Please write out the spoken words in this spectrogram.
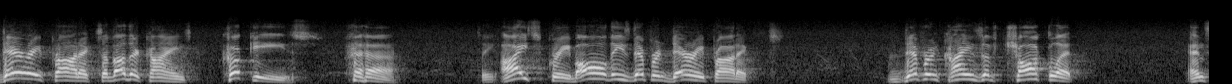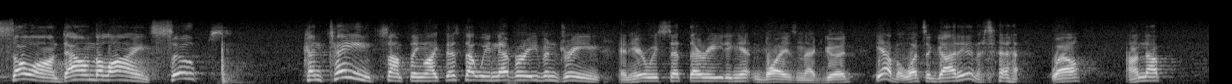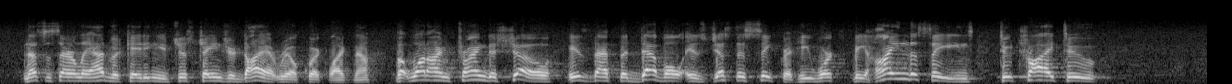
dairy products of other kinds, cookies, see, ice cream, all these different dairy products, different kinds of chocolate, and so on down the line. Soups contain something like this that we never even dream. And here we sit there eating it, and boy, isn't that good? Yeah, but what's it got in it? well, I'm not necessarily advocating you just change your diet real quick like now. But what I'm trying to show is that the devil is just a secret. He works behind the scenes to try to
